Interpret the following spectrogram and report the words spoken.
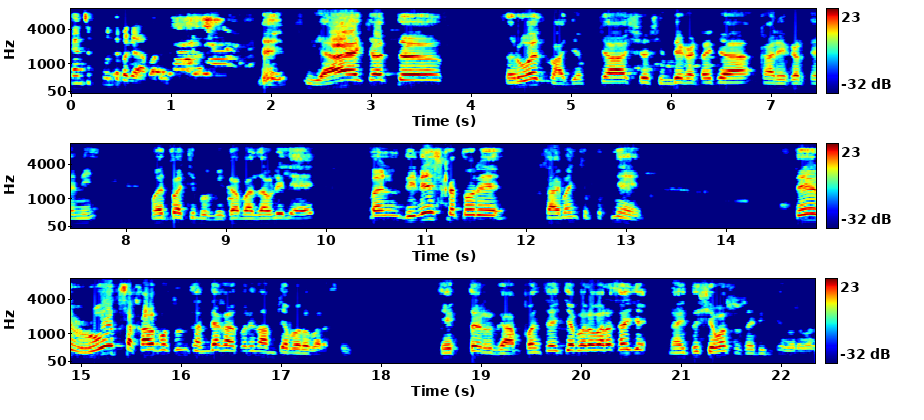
त्यांचं कोणत्या प्रकारे आभार? या याच्यात सर्वच भाजपच्या शिंदे गटाच्या कार्यकर्त्यांनी महत्वाची भूमिका बजावलेली आहे. पण दिनेश कतोरे साहेबांचे पुतणे आहेत. ते रोज सकाळपासून संध्याकाळपर्यंत आमच्या बरोबर असायचे एक तर ग्रामपंचायतच्या बरोबर असायचे नाही तर सेवा सोसायटीच्या बरोबर.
